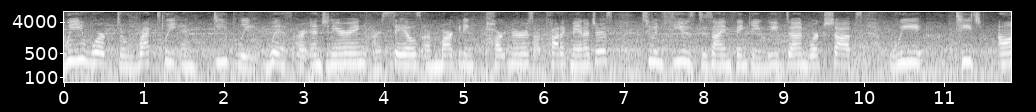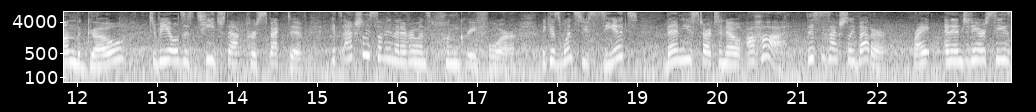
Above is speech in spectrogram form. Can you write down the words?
We work directly and deeply with our engineering, our sales, our marketing partners, our product managers to infuse design thinking. We've done workshops, we teach on the go to be able to teach that perspective. It's actually something that everyone's hungry for because once you see it, then you start to know, aha, this is actually better, right? An engineer sees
